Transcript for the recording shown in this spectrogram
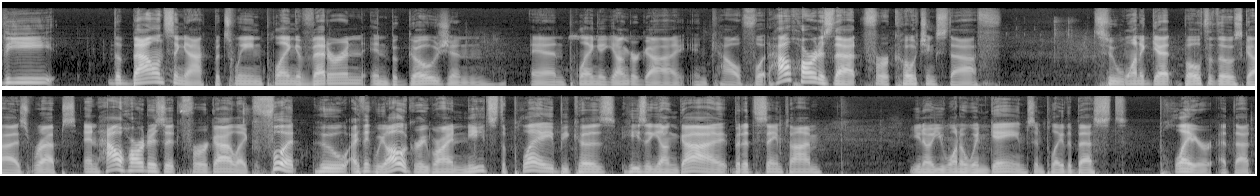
The the balancing act between playing a veteran in Bogosian and playing a younger guy in Cal Foote. How hard is that for a coaching staff to want to get both of those guys reps? And how hard is it for a guy like Foote, who I think we all agree, Brian, needs to play because he's a young guy, but at the same time, you know, you want to win games and play the best player at that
